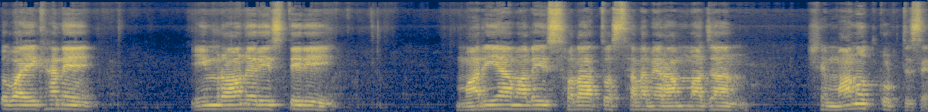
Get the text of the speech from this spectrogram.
তো বা এখানে ইমরানের স্ত্রী মারিয়াম আলী সালামের আম্মা যান, সে মানত করতেছে।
